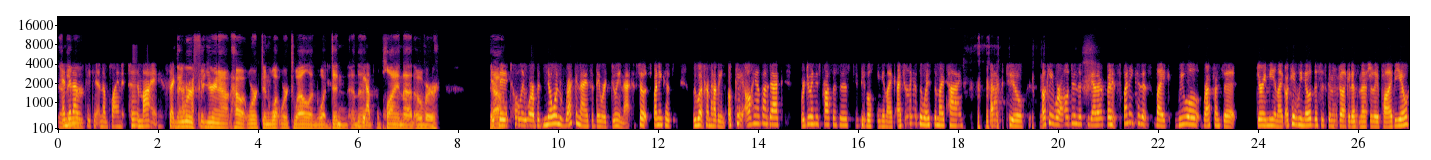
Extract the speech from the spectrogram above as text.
And, and then were, I was taking it and applying it to my segment. They were the figuring out how it worked and what worked well and what didn't, and then yep. applying that over. Yeah. They totally were, but no one recognized that they were doing that. So it's funny because we went from having, okay, all hands on deck, we're doing these processes to people thinking like i feel like it's a waste of my time back to okay we're all doing this together. But it's funny because it's like we will reference it during me and like okay we know this is going to feel like it doesn't necessarily apply to you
